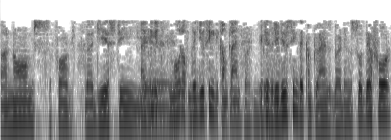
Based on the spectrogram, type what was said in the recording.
uh, norms for the GST. I think it's more of reducing the compliance burden. It is reducing the compliance burden. So therefore,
